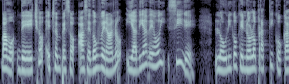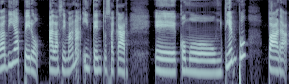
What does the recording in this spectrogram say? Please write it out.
Vamos, de hecho, esto empezó hace dos veranos y a día de hoy sigue. Lo único que no lo practico cada día, pero a la semana intento sacar eh, como un tiempo para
